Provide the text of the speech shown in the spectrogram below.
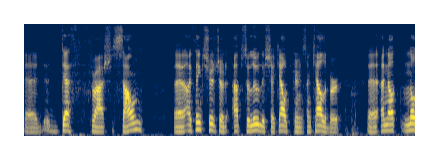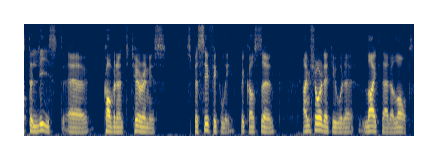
uh, death thrash sound, uh, I think you should absolutely check out Crimson Caliber, uh, and not not the least Covenant Tyrannies specifically, because I'm sure that you would like that a lot.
